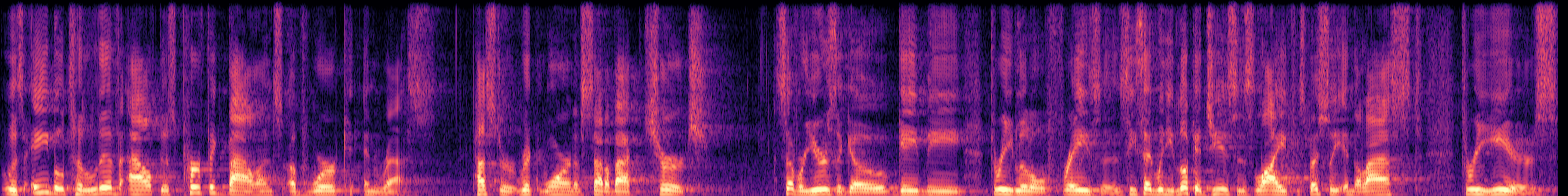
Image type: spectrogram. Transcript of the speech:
was able to live out this perfect balance of work and rest. Pastor Rick Warren of Saddleback Church several years ago gave me three little phrases. He said, when you look at Jesus' life, especially in the last three years,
